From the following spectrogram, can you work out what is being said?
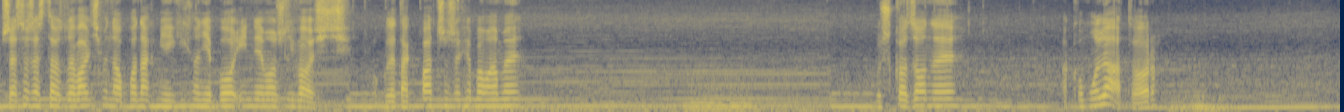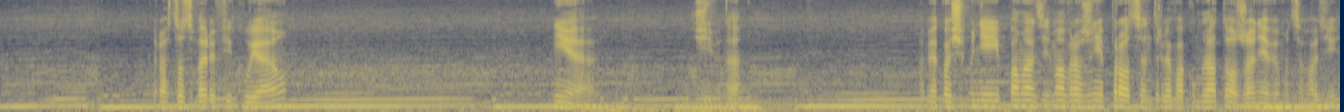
Przez to, że startowaliśmy na oponach miękkich, no nie było innej możliwości. W ogóle tak patrzę, że chyba mamy uszkodzony akumulator. Teraz to zweryfikuję. Nie. Dziwne. Tam jakoś mniej, mam, mam wrażenie, procent trochę w akumulatorze, nie wiem o co chodzi.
